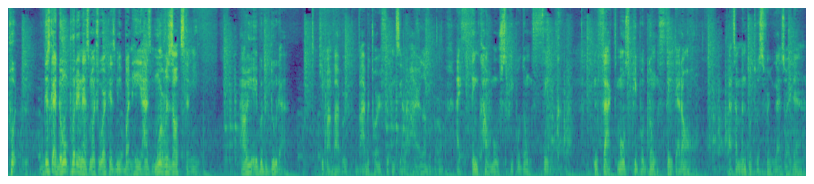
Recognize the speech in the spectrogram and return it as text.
put this guy don't put in as much work as me, but he has more results than me. How are you able to do that? Keep my vibra vibratory frequency on a higher level, bro. I think how most people don't think. In fact, most people don't think at all. That's a mental twist for you guys right there.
